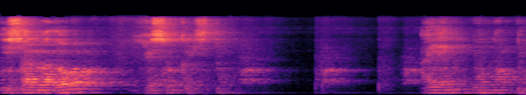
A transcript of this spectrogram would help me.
y Salvador Jesucristo. Hay un nombre.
